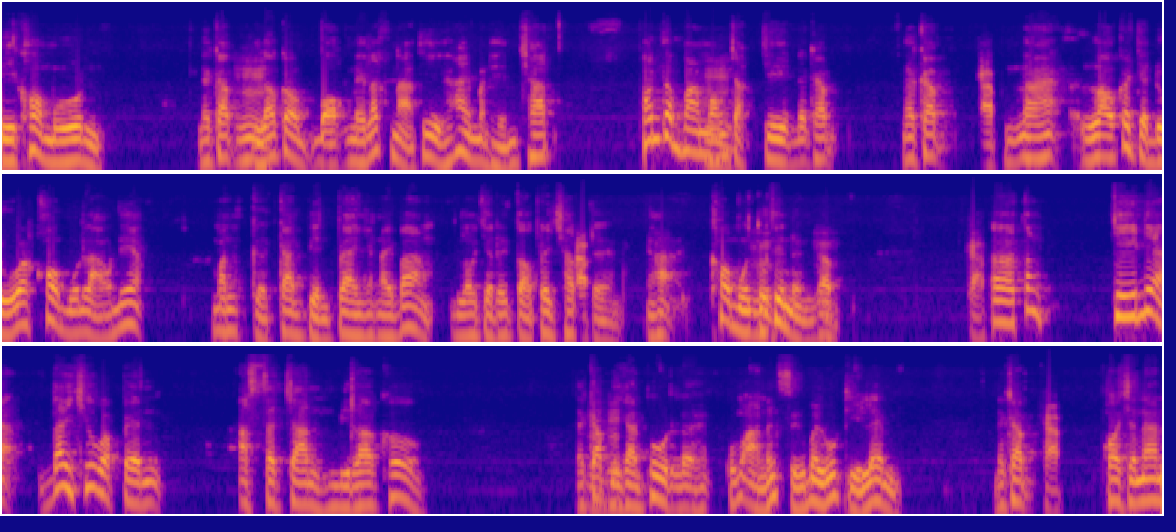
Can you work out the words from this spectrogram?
มีข้อมูลนะครับ แล้วก็บอกในลักษณะที่ให้มันเห็นชัด เพราะถ้ามามองจากจีนนะครับนะครับนะฮะเราก็จะดูว่าข้อมูลเหล่านี้มันเกิดการเปลี่ยนแปลงยังไงบ้าง เราจะได้ตอบได้ชัดเลยนะฮะข้อมูลตัวที่หนึ่งครับเอ่อต้อง จีนเนี่ยได้ชื่อว่าเป็นอัศจรรย์มิราเคิลนะครับมีการพูดเลย ผมอ่านหนังสือไม่รู้กี่เล่มนะครับรบเพราะฉะนั้น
